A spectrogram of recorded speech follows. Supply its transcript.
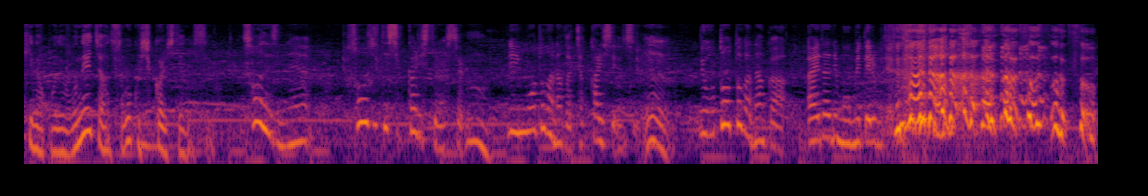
気な子でお姉ちゃんすごくしっかりしてるんですよ。そうですね総じてしっかりしてらっしゃる。うん、で妹がなんかちゃっかりしてるんですよ、うん、で弟がなんか間で揉めてるみたいな。そうそうそう。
